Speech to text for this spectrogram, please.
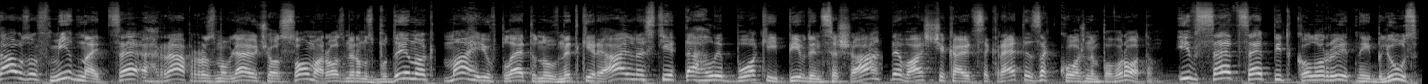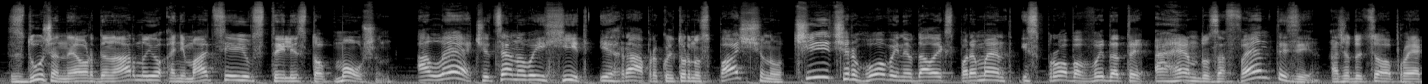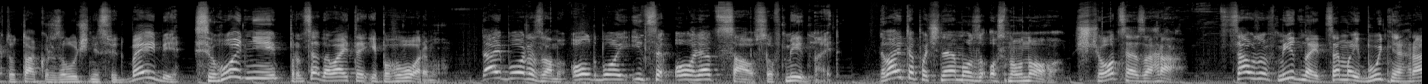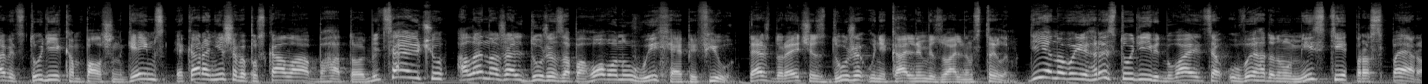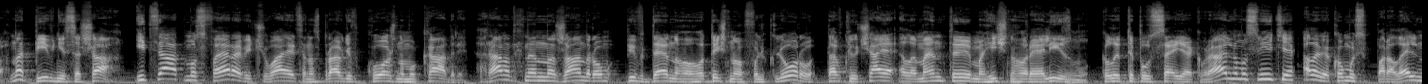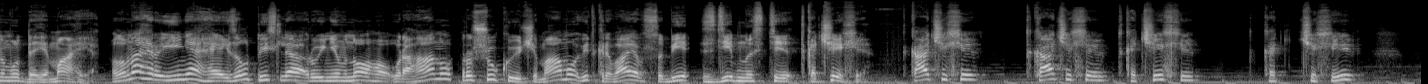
South of Midnight це гра про розмовляючого сома розміром з будинок, магію вплетену в нитки реальності та глибокий південь США, де вас чекають секрети за кожним поворотом. І все це під колоритний блюз з дуже неординарною анімацією в стилі стоп-моушен. Але чи це новий хід і гра про культурну спадщину, чи черговий невдалий експеримент і спроба видати агенду за фентезі, адже до цього проєкту також залучені Sweet Baby, Сьогодні про це давайте і поговоримо. Дай Боже, з вами Oldboy і це огляд South of Midnight. Давайте почнемо з основного. Що це за гра? South of Midnight це майбутня гра від студії Compulsion Games, яка раніше випускала багатообіцяючу, але, на жаль, дуже запаговану We Happy Few, теж, до речі, з дуже унікальним візуальним стилем. Дія нової гри студії відбувається у вигаданому місті Просперо на півдні США. І ця атмосфера відчувається насправді в кожному кадрі. Гра натхненна жанром південного готичного фольклору та включає елементи магічного реалізму, коли типу все як в реальному світі, але в якомусь паралельному, де є магія. Головна героїня Гейзел після руйнівного урагану, розшукуючи маму, відкриває в собі здібності ткачихи. Ткачихи, ткачихи, ткачихи, ткачихи,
